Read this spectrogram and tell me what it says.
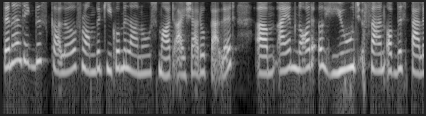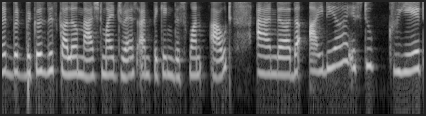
Then i'll take this color from the kiko milano smart eyeshadow palette. Um, i am not a huge fan of this palette but because this color matched my dress i'm picking this one out. And uh, the idea is to create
